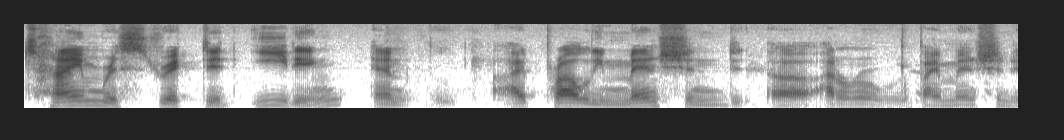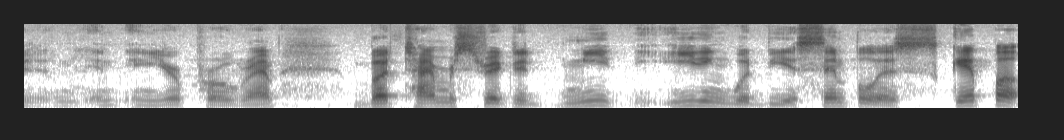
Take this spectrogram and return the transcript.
time restricted eating, and I probably mentioned, uh, I don't know if I mentioned it in, in, in your program, but time restricted meat eating would be as simple as skip a,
